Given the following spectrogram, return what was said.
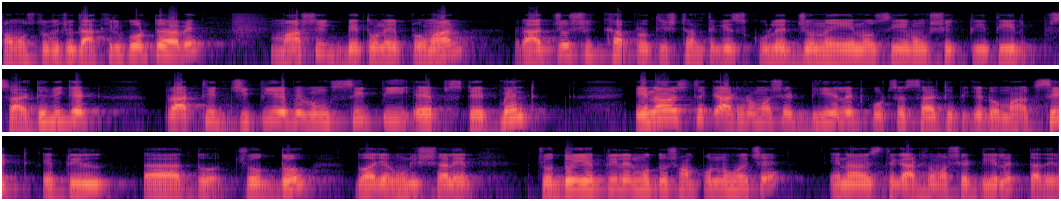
সমস্ত কিছু দাখিল করতে হবে। মাসিক বেতনের প্রমাণ, রাজ্য শিক্ষা প্রতিষ্ঠান থেকে স্কুলের জন্য এনওসি এবং স্বীকৃতির সার্টিফিকেট প্রার্থীর জিপিএফ এবং সিপিএফ স্টেটমেন্ট এনআইএস থেকে আঠেরো মাসের ডিএলএড কোর্সের সার্টিফিকেট ও মার্কশিট এপ্রিল চোদ্দ দু সালের, চোদ্দোই এপ্রিলের মধ্যে সম্পন্ন হয়েছে। এনআইএস থেকে আঠেরো মাসের ডিএলএড, তাদের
